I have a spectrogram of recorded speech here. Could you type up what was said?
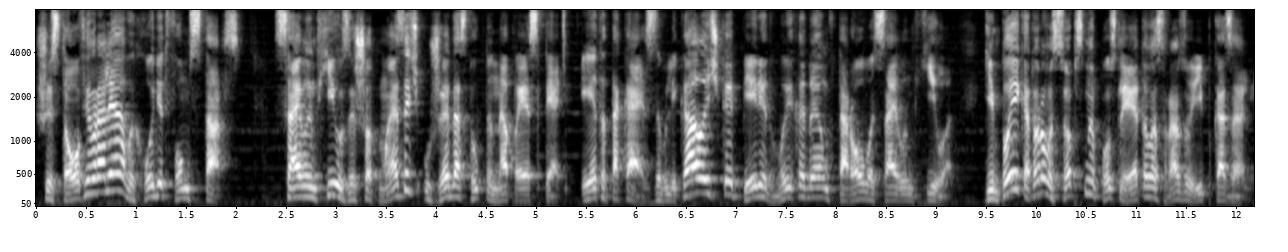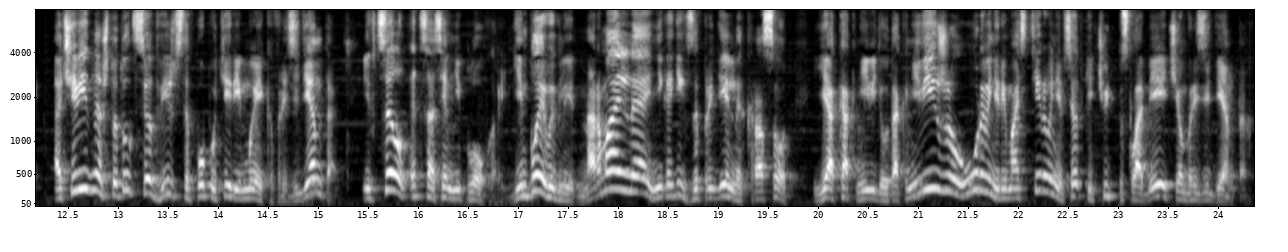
6 февраля выходит Foam Stars. Silent Hill The Shot Message уже доступна на PS5. И это такая завлекалочка перед выходом второго Silent Hill. Геймплей которого, собственно, после этого сразу и показали. Очевидно, что тут все движется по пути ремейков Резидента, и в целом это совсем неплохо. Геймплей выглядит нормально, никаких запредельных красот я как не видел, так и не вижу, уровень ремастирования все-таки чуть послабее, чем в Резидентах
